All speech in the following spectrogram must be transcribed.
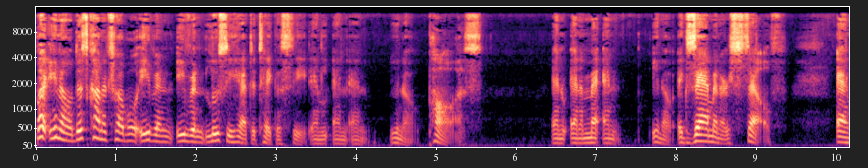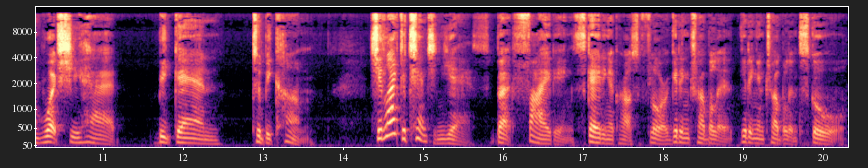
But, you know, this kind of trouble, even, even Lucy had to take a seat and, and, and, you know, pause and, and, and, you know, examine herself and what she had began to become she liked attention, yes, but fighting, skating across the floor, getting trouble in getting in trouble in school,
